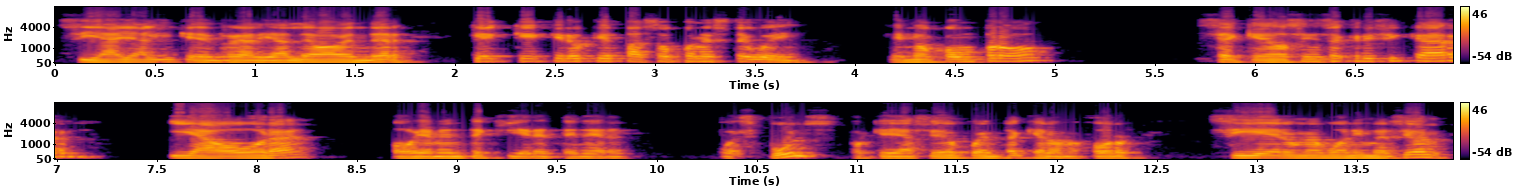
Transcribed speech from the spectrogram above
Si hay alguien que en realidad le va a vender, ¿qué, creo que pasó con este güey? Que no compró, se quedó sin sacrificar y ahora obviamente quiere tener pues pulse, porque ya se dio cuenta que a lo mejor sí era una buena inversión.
